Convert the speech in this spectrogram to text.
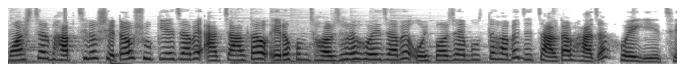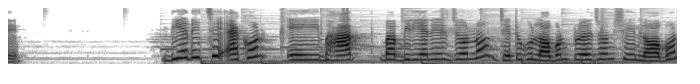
ময়েশ্চার ভাব ছিল সেটাও শুকিয়ে যাবে আর চালটাও এরকম ঝরঝরে হয়ে যাবে, ওই পর্যায়ে বুঝতে হবে যে চালটা ভাজা হয়ে গিয়েছে। দিয়ে দিচ্ছি এখন এই ভাত বা বিরিয়ানির জন্য যেটুকু লবণ প্রয়োজন সেই লবণ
